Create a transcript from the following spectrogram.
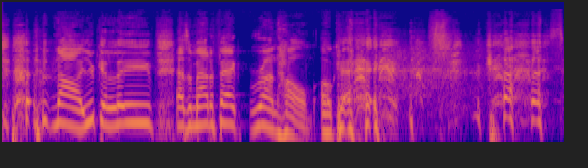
no, you can leave. As a matter of fact, run home, okay? because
